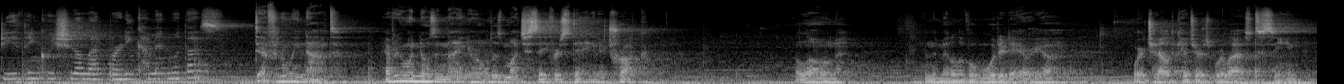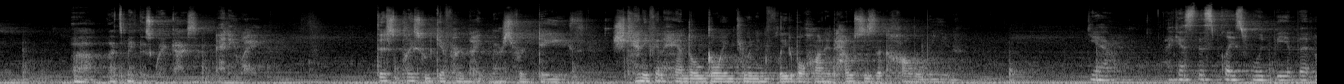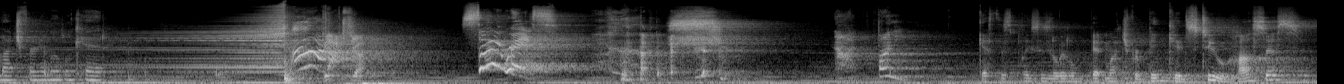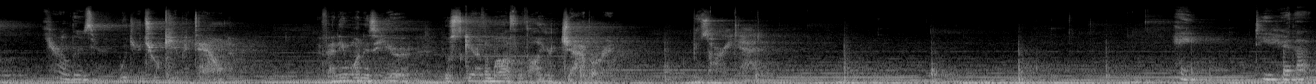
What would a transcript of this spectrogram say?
Do you think we should have let Birdie come in with us? Definitely not. Everyone knows a nine year old is much safer staying in a truck. Alone, in the middle of a wooded area where child catchers were last seen. Uh, let's make this quick, guys. Anyway, this place would give her nightmares for days. She can't even handle going through an inflatable haunted houses at Halloween. Yeah, I guess this place would be a bit much for a little kid. Ah! Gotcha! Cyrus! Shh! Not funny. Guess this place is a little bit much for big kids too, huh, sis? You're a loser. Would you two anyone is here, you'll scare them off with all your jabbering. Sorry, Dad. Hey, do you hear that?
